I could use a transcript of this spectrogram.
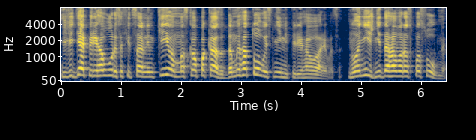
И ведя переговоры с официальным Киевом, Москва показывает, да мы готовы с ними переговариваться. Но они же не договороспособны.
